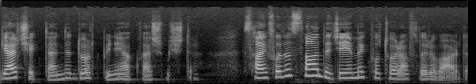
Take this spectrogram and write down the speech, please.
Gerçekten de 4000'e yaklaşmıştı. Sayfada sadece yemek fotoğrafları vardı.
